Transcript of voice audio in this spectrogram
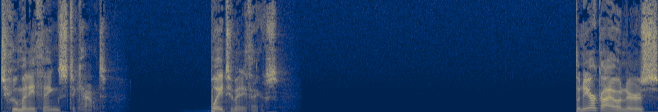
too many things to count. Way too many things. The New York Islanders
